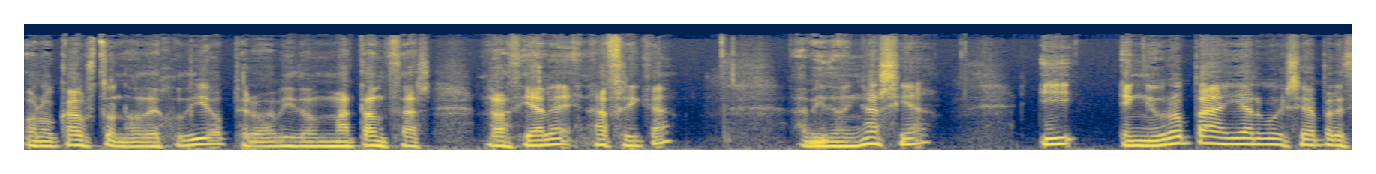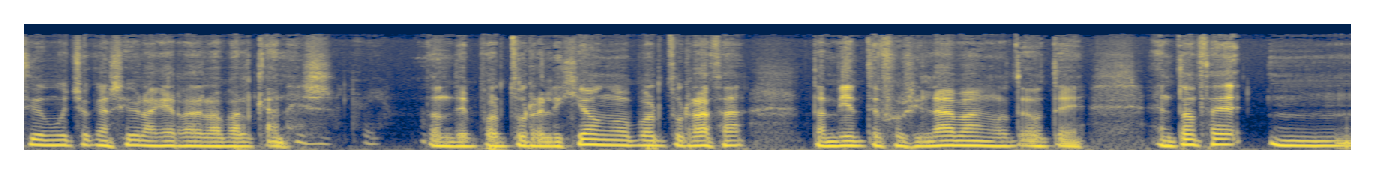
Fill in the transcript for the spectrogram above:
holocausto, no de judíos, pero ha habido matanzas raciales en África, ha habido en Asia, y en Europa hay algo que se ha parecido mucho que ha sido la guerra de los Balcanes, donde por tu religión o por tu raza también te fusilaban o te... Entonces, mm,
